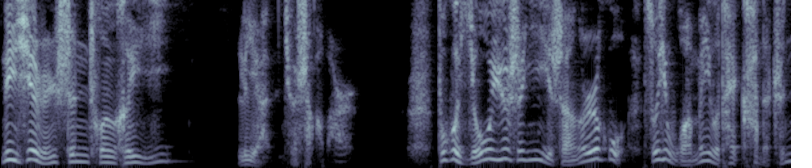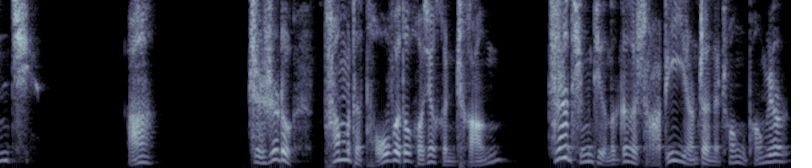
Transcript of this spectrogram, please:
那些人身穿黑衣，脸却煞白。不过，由于是一闪而过，所以我没有太看得真切，啊，只知道他们的头发都好像很长，直挺挺的，跟个傻逼一样站在窗户旁边。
